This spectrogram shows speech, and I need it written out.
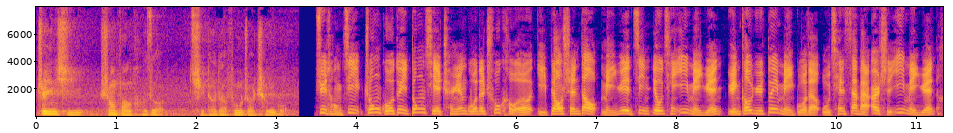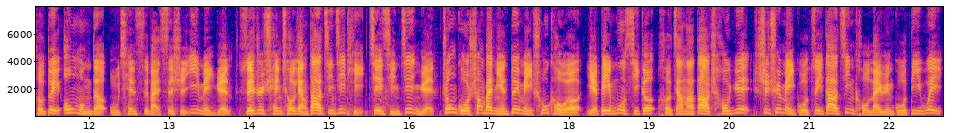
珍惜双方合作取得的丰硕成果。据统计，中国对东协成员国的出口额已飙升到每月近六千亿美元，远高于对美国的五千三百二十亿美元和对欧盟的五千四百四十亿美元。随着全球两大经济体渐行渐远，中国上半年对美出口额也被墨西哥和加拿大超越，失去美国最大进口来源国地位。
